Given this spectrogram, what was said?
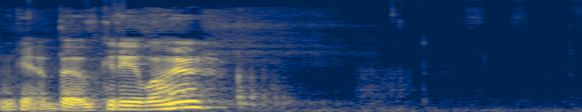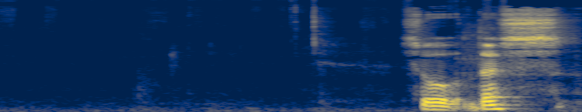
I'll get a bit of grey wire. So this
